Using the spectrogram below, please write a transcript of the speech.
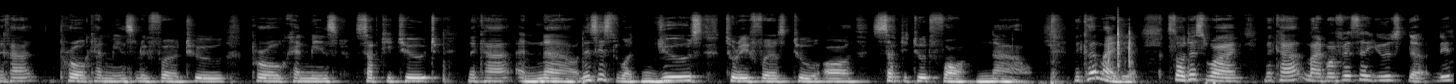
นะคะ pro can means refer to pro can means substitute นะคะ and now this is what used to refers to or substitute for now นะคะ my dear so that's why นะคะ my professor used the this,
